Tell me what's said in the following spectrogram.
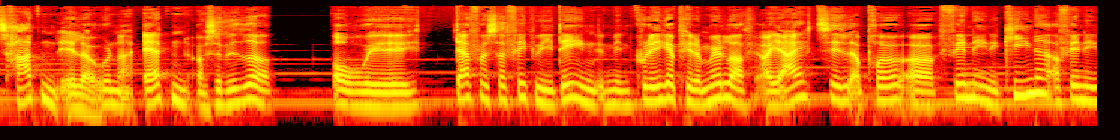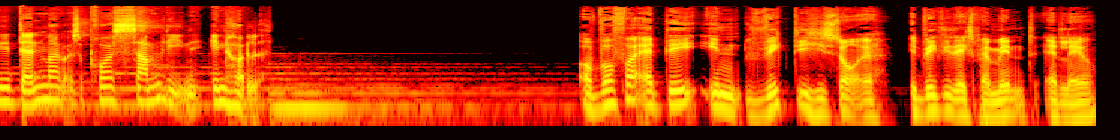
13 eller under 18 osv. Og øh, derfor så fik vi ideen, min kollega Peter Møller og jeg, til at prøve at finde en i Kina og finde en i Danmark, og så prøve at sammenligne indholdet. Og hvorfor er det en vigtig historie, et vigtigt eksperiment at lave?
